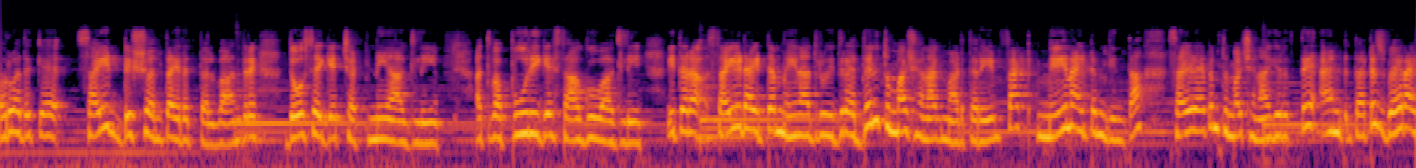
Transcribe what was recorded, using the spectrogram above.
ಅವರು ಅದಕ್ಕೆ ಸೈಡ್ ಡಿಶ್ ಅಂತ ಇರುತ್ತಲ್ವ? ಅಂದರೆ ದೋಸೆಗೆ ಚಟ್ನಿ ಆಗಲಿ ಅಥವಾ ಪೂರಿಗೆ ಸಾಗು ಆಗಲಿ, ಈ ಥರ ಸೈಡ್ ಐಟಮ್ ಏನಾದರೂ ಇದ್ದರೆ ಅದನ್ನು ತುಂಬ ಚೆನ್ನಾಗಿ ಮಾಡ್ತಾರೆ. ಇನ್ಫ್ಯಾಕ್ಟ್ ಮೇನ್ ಐಟಮ್ಗಿಂತ ಸೈಡ್ ಐಟಮ್ ತುಂಬ ಚೆನ್ನಾಗಿರುತ್ತೆ and that is where I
